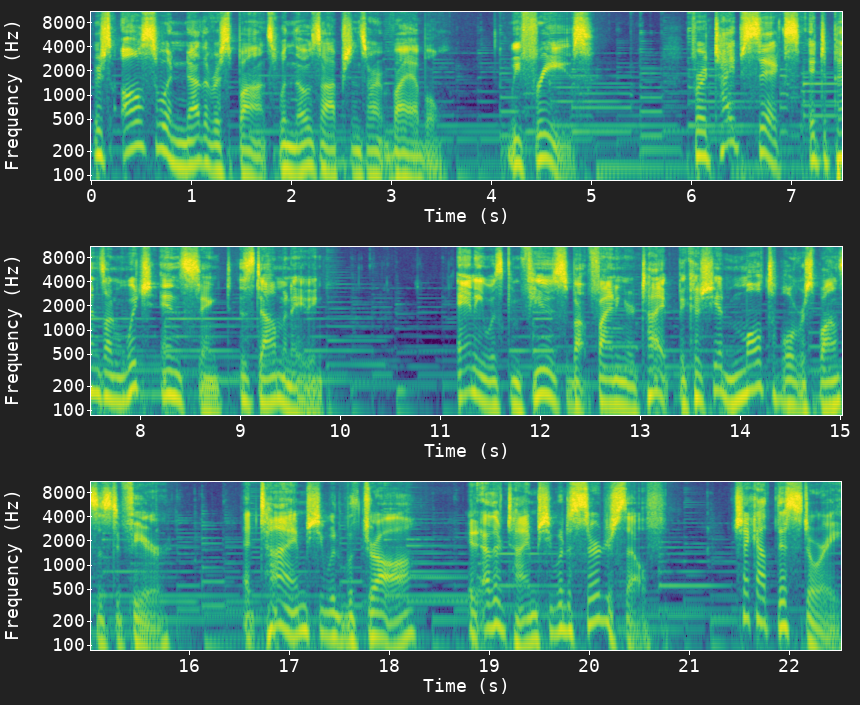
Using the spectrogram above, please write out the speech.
There's also another response when those options aren't viable. We freeze. For a type 6, it depends on which instinct is dominating. Annie was confused about finding her type because she had multiple responses to fear. At times, she would withdraw, at other times, she would assert herself. Check out this story.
